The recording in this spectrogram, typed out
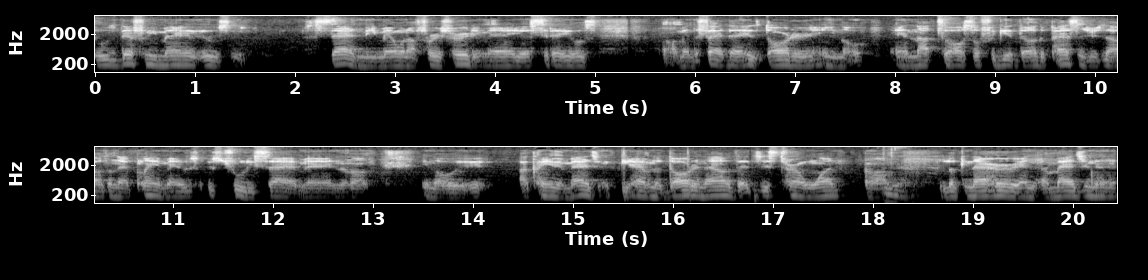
it was definitely, man, it was sad me, man, when I first heard it, man. Yesterday it was um, and the fact that his daughter, you know, and not to also forget the other passengers that was on that plane, man, it's, it's truly sad, man. And, um, you know, it, I can't even imagine he having a daughter now that just turned one. Um, yeah. Looking at her and imagining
